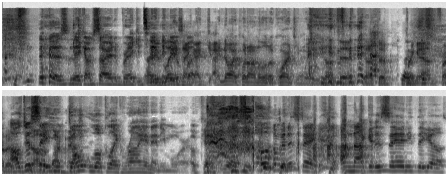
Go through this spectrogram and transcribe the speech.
or overshaped. Nic, I'm sorry to break it to I mean, you. Blaise, but I, I, I know I put on a little quarantine weight. You don't have to, you don't have to bring it out in front of. I'll just say you don't look like Ryan anymore. Okay, that's all I'm gonna say. I'm not gonna say anything else.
